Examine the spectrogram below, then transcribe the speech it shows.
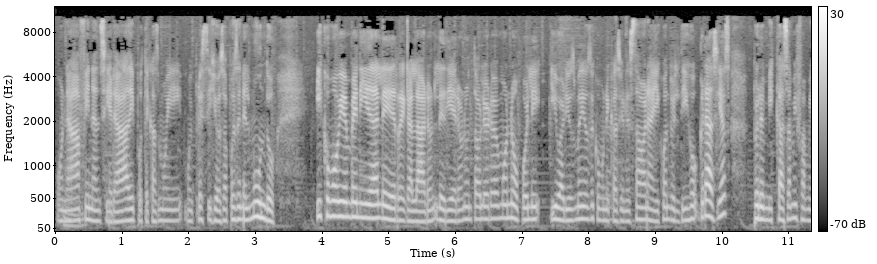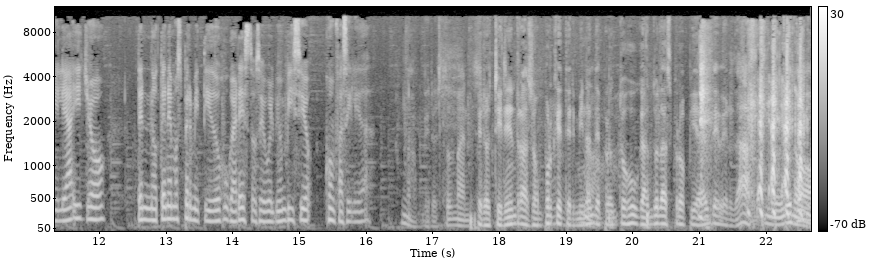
una financiera de hipotecas muy, muy prestigiosa pues en el mundo. Y como bienvenida le regalaron, le dieron un tablero de Monopoly y varios medios de comunicación estaban ahí cuando él dijo, gracias, pero en mi casa mi familia y yo no tenemos permitido jugar esto, se vuelve un vicio con facilidad. No, pero estos manes. Pero tienen razón porque terminan No. de pronto jugando las propiedades de verdad. muy, no.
